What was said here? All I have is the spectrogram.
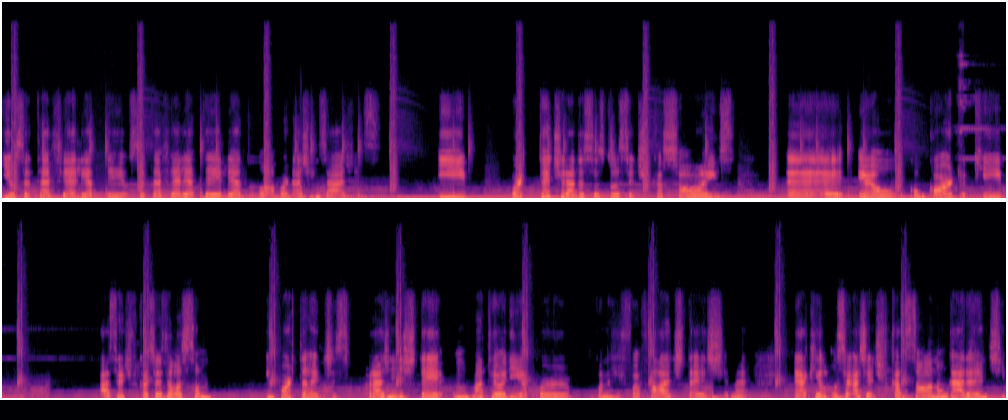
e o CTFLAT. O CTFLAT ele é do abordagens ágeis. E por ter tirado essas duas certificações, é, eu concordo que as certificações elas são importantes para a gente ter uma teoria por quando a gente for falar de teste, né? É aquilo, a certificação não garante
